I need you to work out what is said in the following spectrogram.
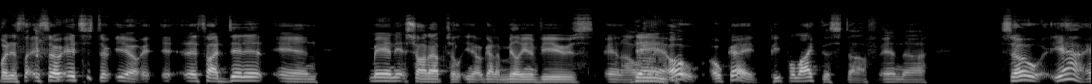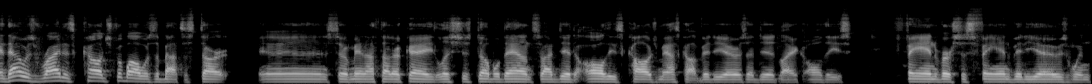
but it's like so it's just a, you know it, it, so I did it and man it shot up to you know got a million views and I was Damn. like oh okay people like this stuff and uh so yeah and that was right as college football was about to start And so, man, I thought, okay, let's just double down. So I did all these college mascot videos. I did like all these fan versus fan videos when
